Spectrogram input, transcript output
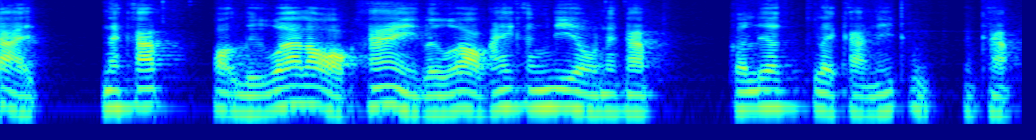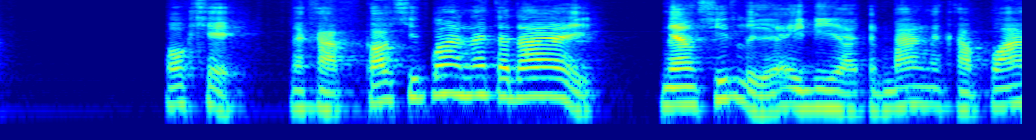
จ่ายนะครับหรือว่าเราออกให้หรือว่าออกให้ครั้งเดียวนะครับ ก็เลือกรายการให้ถูกนะครับ โอเคนะครับ ก็คิดว่าน่าจะได้แนวคิดหรือไอเดียกันบ้างนะครับว่า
